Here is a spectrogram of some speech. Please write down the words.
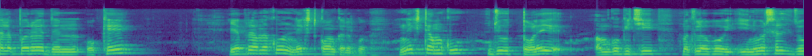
सारापर देन ओके यापर आमको नेक्स्ट कौन कर नेक्स्ट आमको जो तले आमको कि मतलब यूनिवर्सल जो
